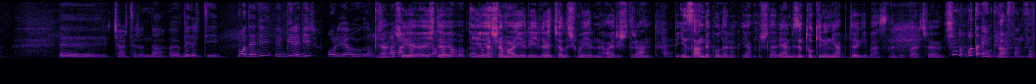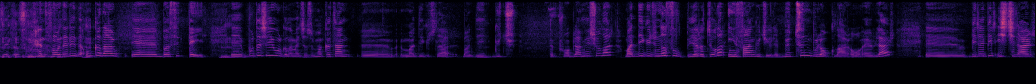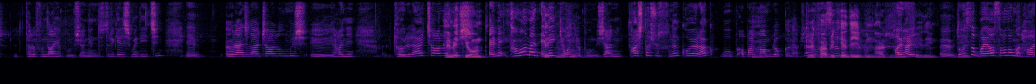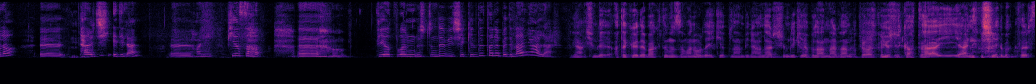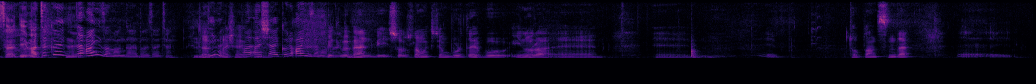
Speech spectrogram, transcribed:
e, charter'ında e, belirttiği modeli e, birebir oraya uygulamış. Yani Apartman şeyi blokları, işte apartman blokları, apartman yaşama yeriyle çalışma yerini ayrıştıran Evet. bir insan depoları yapmışlar. Yani bizim TOKİ'nin yaptığı gibi aslında bir parça. Şimdi o da enteresan. Sovyet, Sovyet modeli de o kadar e, basit değil. E, burada şeyi vurgulamaya çalışıyorum. Hakikaten e, maddi güçler, maddi güç de problem yaşıyorlar. Maddi gücü nasıl yaratıyorlar? İnsan gücüyle. Bütün bloklar, o evler e, birebir işçiler tarafından yapılmış. Yani endüstri gelişmediği için e, öğrenciler çağrılmış, e, hani köylüler çağrılmış. Emek yoğun Emek- tamamen emek yoğun yapılmış. Yani taş taş üstüne koyarak bu apartman bloklarını yapmışlar. Prefabrike değil bunlar. Hayır hayır. Şey değil. Ee, dolayısıyla bayağı sağlamlar. Hala e, tercih edilen e, hani piyasa e, fiyatlarının üstünde bir şekilde talep edilen yerler. Ya şimdi Ataköy'de baktığımız zaman orada ilk yapılan binalar şimdiki yapılanlardan Çok 100 kat daha iyi yani şeye bakılırsa değil mi? Ataköy'de aynı zaman galiba zaten. Tabii, Değil mi? aşağı yukarı. A- aşağı yukarı aynı zamanlarda. Peki ben bir soru sormak istiyorum. Burada bu İNURA e, e, e, toplantısında e,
